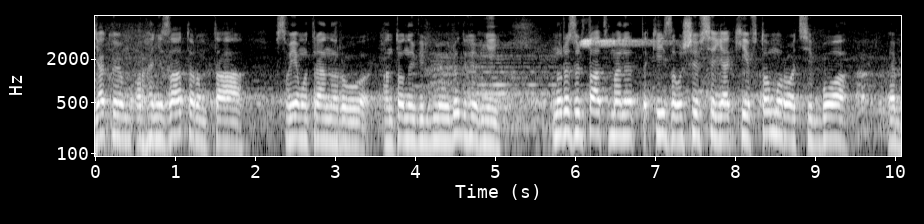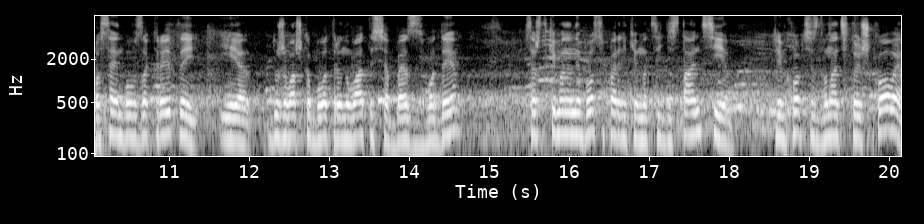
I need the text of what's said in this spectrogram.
Дякую організаторам та своєму тренеру Антону Вільмію Людгивній. Ну, результат в мене такий залишився, як і в тому році, бо е, басейн був закритий і дуже важко було тренуватися без води. Все ж таки, в мене не було суперників на цій дистанції, крім хлопців з 12-ї школи,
